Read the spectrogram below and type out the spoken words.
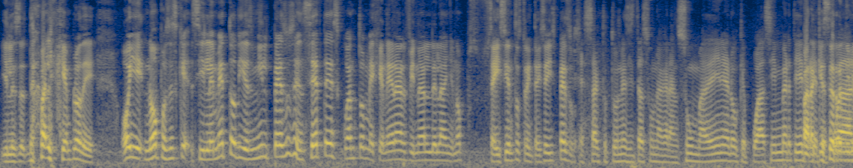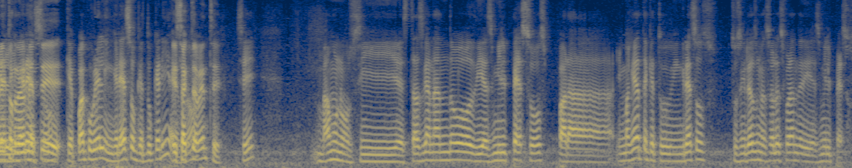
y les daba el ejemplo de, oye, no, pues es que si le meto 10 mil pesos en CETES, ¿cuánto me genera al final del año? No, pues 636 pesos. Exacto, tú necesitas una gran suma de dinero que puedas invertir Para que te ese rendimiento ingreso, realmente- que pueda cubrir el ingreso que tú querías. ¿no? Exactamente. ¿sí? Vámonos, si estás ganando 10 mil pesos para... Imagínate que tus ingresos, tus ingresos mensuales fueran de 10 mil pesos.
